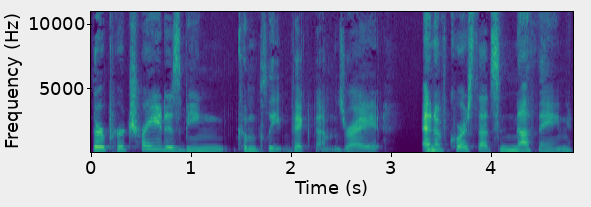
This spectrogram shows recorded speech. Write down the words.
they're portrayed as being complete victims right and of course that's nothing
